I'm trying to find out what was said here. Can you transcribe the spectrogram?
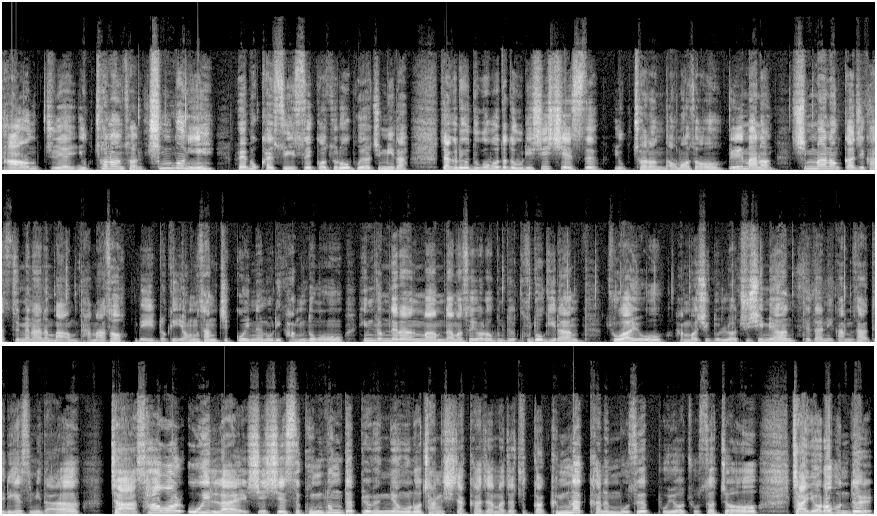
다음 주에 6,000원 선 충분히 회복할 수 있을 것으로 보여집니다. 자, 그리고 누구보다도 우리 CCS 6,000원 넘어서 1만원, 10만원까지 갔으면 하는 마음 담아서 매일 이렇게 영상 찍고 있는 우리 강동호 힘 좀 내라는 마음 담아서 여러분들 구독이랑 좋아요 한 번씩 눌러주시면 대단히 감사드리겠습니다. 자, 4월 5일날 CCS 공동대표 횡령으로 장 시작하자마자 주가 급락하는 모습 보여줬었죠. 자, 여러분들,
